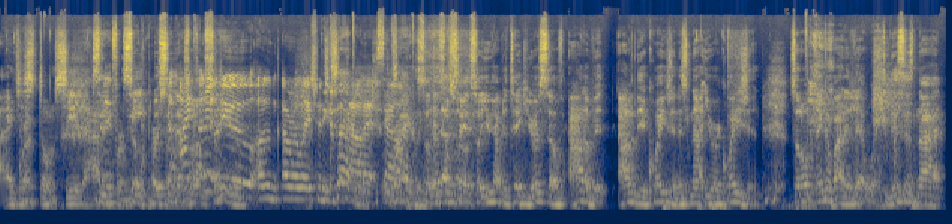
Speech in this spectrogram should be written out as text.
I just don't see it happening for so- me personally. see, I that's what I'm couldn't do a, a relationship Exactly, without it. So. exactly. So And that's, what I'm saying. what- So you have to take yourself out of it, out of the equation. It's not your equation. So don't think about it that way. This is not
